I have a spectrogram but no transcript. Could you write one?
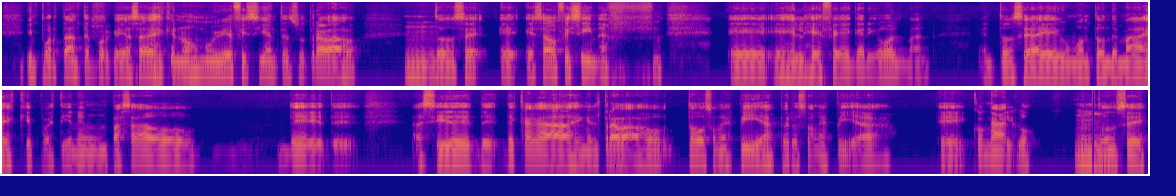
importante porque ya sabes que no es muy eficiente en su trabajo. Mm. Entonces, eh, esa oficina eh, es el jefe Gary Goldman. Entonces, ahí hay un montón de maes que pues tienen un pasado de, así de, cagadas en el trabajo. Todos son espías, pero son espías eh, con algo. Mm. Entonces,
